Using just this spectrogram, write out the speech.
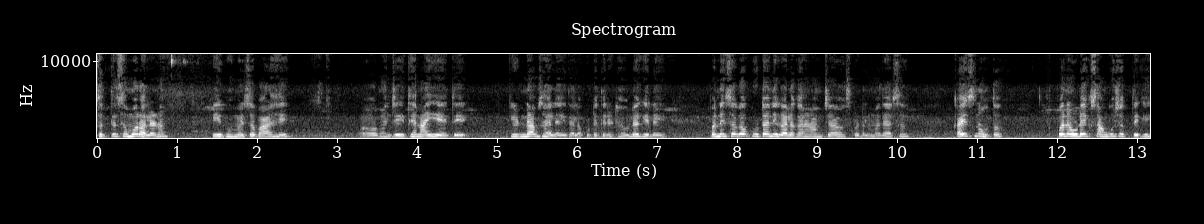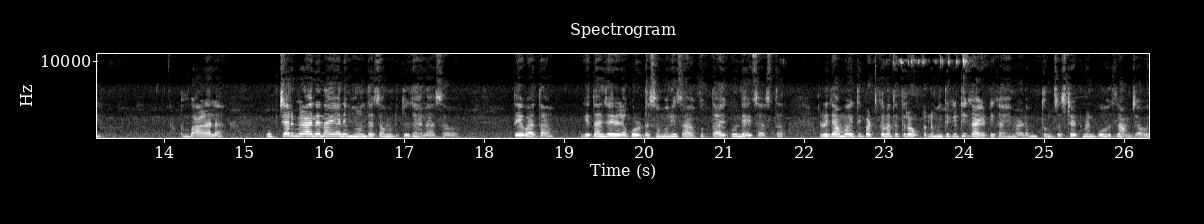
सत्य समोर आलं ना की भूमीचं बाळ हे म्हणजे इथे नाही आहे ते किडनॅप झालं आहे त्याला कुठेतरी ठेवलं गेलं आहे पण हे सगळं खोटं निघालं कारण आमच्या हॉस्पिटलमध्ये असं काहीच नव्हतं. पण एवढं एक सांगू शकते की बाळाला उपचार मिळाले नाही आणि म्हणून त्याचा मृत्यू झाला असावा. तेव्हा आता गीतांजलीला कोर्टासमोर हे फक्त ऐकून द्यायचं असतं. आणि त्यामुळे ती पटकन आता तर डॉक्टरला म्हणते की ठीक आहे ठीक आहे मॅडम तुमचं स्टेटमेंट पोहोचलं आमच्यावर.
